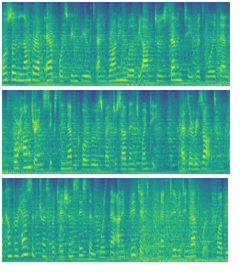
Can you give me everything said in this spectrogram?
Also, the number of airports being built and running will be up to 70 with more than 460 navigable routes by 2020. As a result, a comprehensive transportation system with an unimpeded connectivity network will be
